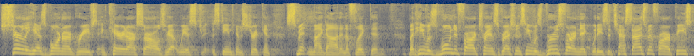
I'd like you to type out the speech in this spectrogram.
Surely he has borne our griefs and carried our sorrows. Yet we esteemed him stricken, smitten by God, and afflicted. But he was wounded for our transgressions, he was bruised for our iniquities. The chastisement for our peace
